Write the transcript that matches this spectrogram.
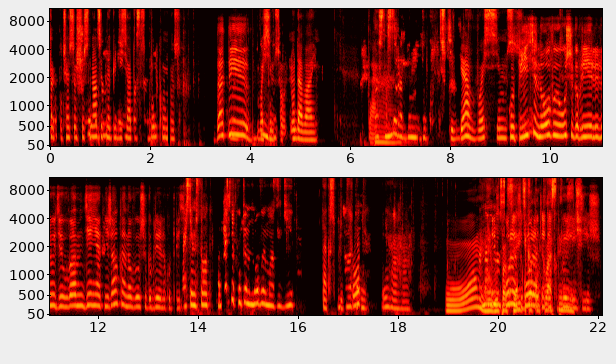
так, получается ещё 16 на подожди, 50. Это поставлю. сколько у нас? Да ты... 800. Ну, давай. Так, с тебя 800. Купите новые уши Габриэлю, люди. Вам денег не жалко новые уши Габриэлю купить? 800. Давайте купим новые мозги. Так, с Да, 500. да. И, ага. О, Она из посмотрите, какой города так классный меч. вылетишь.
